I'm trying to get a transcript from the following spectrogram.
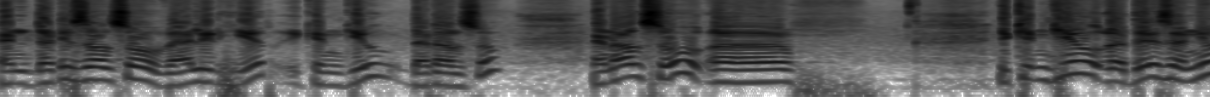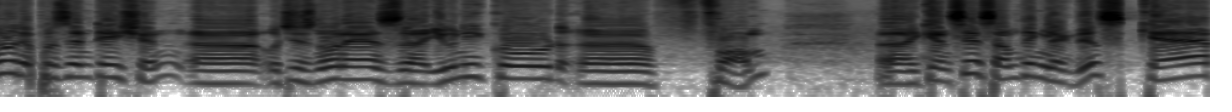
and that is also valid here you can give that also. And also uh, you can give uh, there is a new representation uh, which is known as uh, unicode uh, form. Uh, you can say something like this char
